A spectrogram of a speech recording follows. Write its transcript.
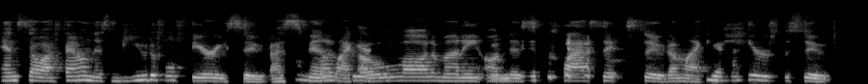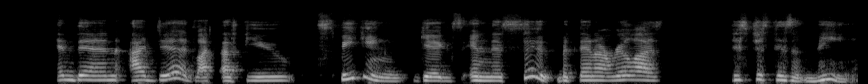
And so I found this beautiful Theory suit. I spent love like a lot of money on this classic suit. I'm like, Yeah. here's the suit. And then I did like a few speaking gigs in this suit, but then I realized this just isn't me.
